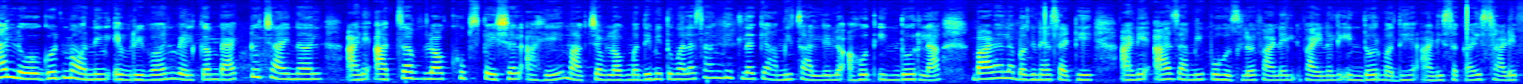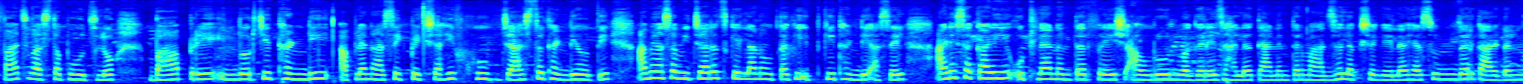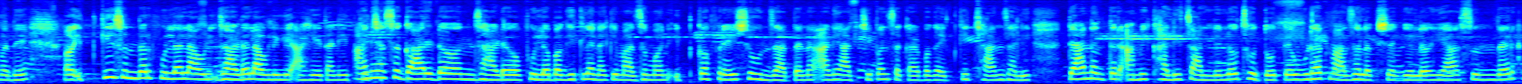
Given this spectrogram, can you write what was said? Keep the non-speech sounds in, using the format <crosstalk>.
Hello good morning everyone welcome back to channel आणि आजचा vlog खूप स्पेशल आहे. मागच्या व्लॉगमध्ये मी तुम्हाला सांगितलं की आम्ही चाललेलो आहोत इंदोरला बाळाला बघण्यासाठी. आणि आज आम्ही पोहोचलो फायनल फायनली इंदोरमध्ये. आणि सकाळी साडेपाच वाजता पोहोचलो. बापरे इंदोरची थंडी आपल्या नाशिकपेक्षाही खूप जास्त थंडी होती. आम्ही असा विचारच केला नव्हता की इतकी थंडी असेल. आणि सकाळी उठल्यानंतर फ्रेश आवरून वगैरे झालं. त्यानंतर माझं लक्ष गेलं. ह्या सुंदर गार्डनमध्ये अ, इतकी सुंदर फुलं लाव झाडं लावलेली आहेत आणि आणि असं गार्डन झाडं फुलं बघितलं ना की माझं मन इतकं फ्रेश होऊन जातं ना आणि आजची पण सकाळ बघा इतकी छान झाली. त्यानंतर आम्ही खाली चाललेलोच होतो. तेवढ्यात माझं लक्ष गेलं ह्या सुंदर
